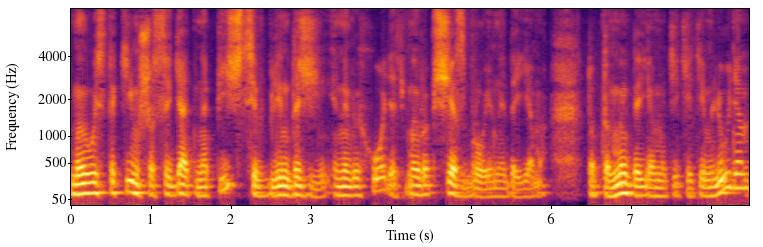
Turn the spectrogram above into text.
Ми ось таким, що сидять на пічці в бліндажі і не виходять, ми взагалі зброї не даємо. Тобто ми даємо тільки тим людям,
